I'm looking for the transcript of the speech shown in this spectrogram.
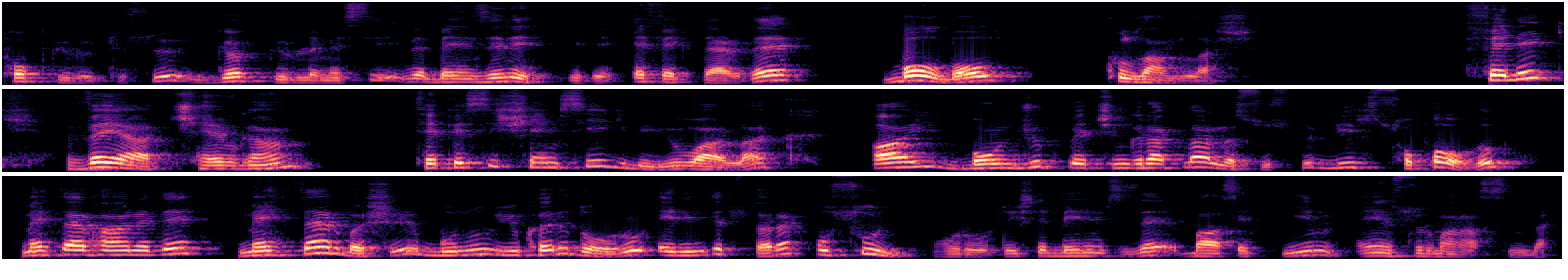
top gürültüsü, gök gürlemesi ve benzeri gibi efektlerde bol bol kullandılar. Felek veya çevgan Tepesi şemsiye gibi yuvarlak, ay, boncuk ve çıngıraklarla süslü bir sopa olup mehterhanede mehterbaşı bunu yukarı doğru elinde tutarak usul vururdu. İşte benim size bahsettiğim enstrüman aslında.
